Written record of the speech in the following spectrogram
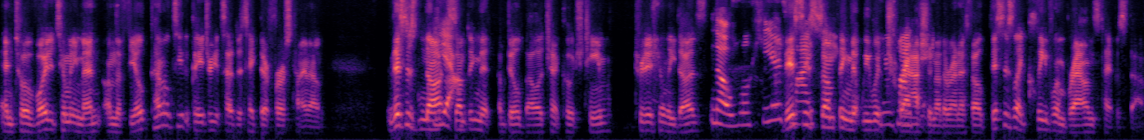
and to avoid it too many men on the field penalty, the Patriots had to take their first timeout. This is not Yeah. something that a Bill Belichick coach team traditionally does. no, well here's This is thing. something that we would Here's trash another NFL. This is like Cleveland Browns type of stuff.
